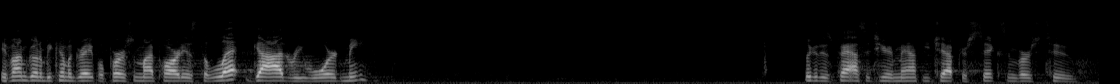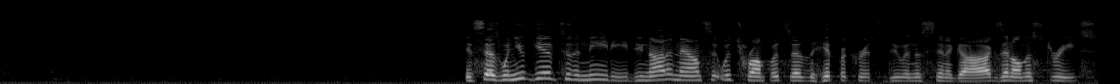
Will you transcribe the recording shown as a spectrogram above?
if I'm going to become a grateful person, my part is to let God reward me. Look at this passage here in Matthew chapter 6 and verse 2. It says, When you give to the needy, do not announce it with trumpets as the hypocrites do in the synagogues and on the streets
